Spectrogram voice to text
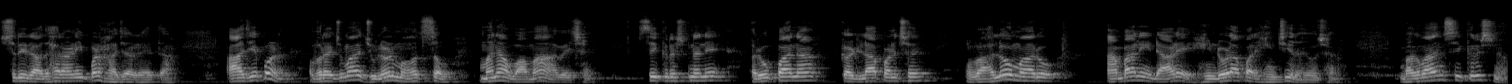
શ્રી રાધારાણી પણ હાજર રહેતા. આજે પણ વ્રજમાં ઝૂલણ મહોત્સવ મનાવવામાં આવે છે. શ્રી કૃષ્ણને રૂપાના કડલા પણ છે. વહાલો મારો આંબાની ડાળે હિંડોળા પર હીંચી રહ્યો છે. ભગવાન શ્રી કૃષ્ણ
